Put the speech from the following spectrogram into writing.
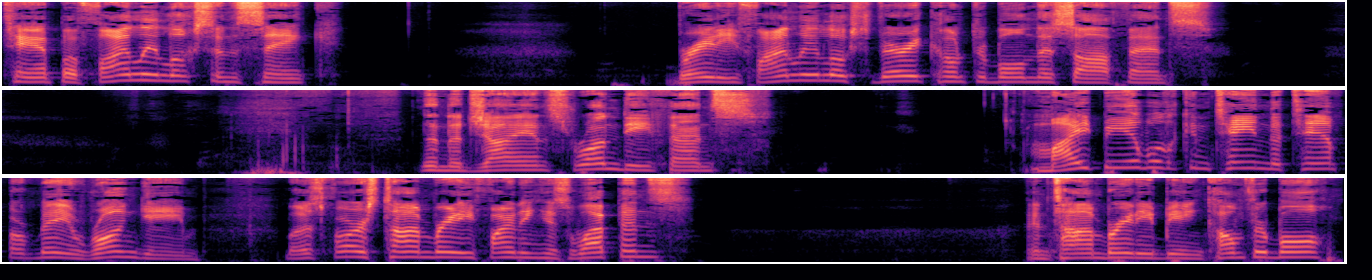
Tampa finally looks in sync. Brady finally looks very comfortable in this offense. Then the Giants' run defense might be able to contain the Tampa Bay run game, but as far as Tom Brady finding his weapons and Tom Brady being comfortable,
